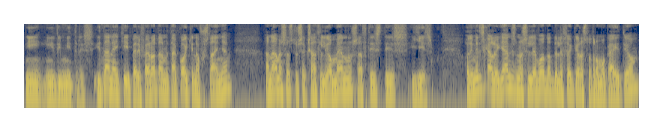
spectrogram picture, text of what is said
ή η Δημήτρης. Ήταν εκεί, περιφερόταν με τα κόκκινα φουστάνια ανάμεσα στους εξαθλειωμένους αυτής της γης. Ο Δημήτρης Καλογιάννης νοσηλευόταν τον τελευταίο καιρό στο τρομοκαίτιο,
